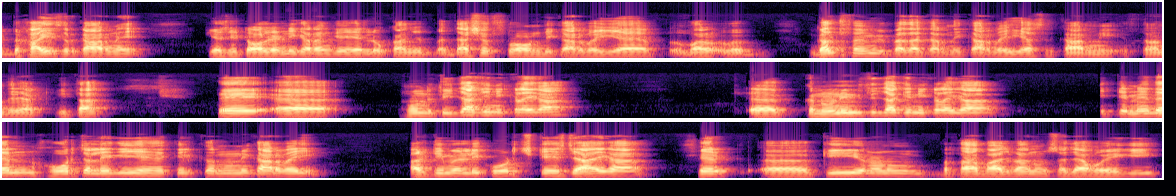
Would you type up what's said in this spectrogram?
ਦਿਖਾਈ ਸਰਕਾਰ ਨੇ ਕਿ ਅਸੀਂ ਟੋਲਰੇਟ ਨਹੀਂ ਕਰਾਂਗੇ, ਲੋਕਾਂ 'ਚ ਦਹਿਸ਼ਤ ਫੈਲਾਉਣ ਦੀ ਕਾਰਵਾਈ ਹੈ, ਵਰ- ਗਲਤਫਹਿਮੀ ਪੈਦਾ ਕਰਨ ਦੀ ਕਾਰਵਾਈ ਹੈ, ਸਰਕਾਰ ਨੇ ਇਸ ਤਰ੍ਹਾਂ ਦੇ ਰਿਐਕਟ ਕੀਤਾ। ਤੇ ਹੁਣ ਨਤੀਜਾ ਕੀ ਨਿਕਲੇਗਾ? ਕਾਨੂੰਨੀ ਨਤੀਜਾ ਕੀ ਨਿਕਲੇਗਾ? ਕਿੰਨੇ ਦਿਨ ਹੋਰ ਚੱਲੇਗੀ ਇਹ ਕਿ ਕਾਨੂੰਨੀ ਕਾਰਵਾਈ? ਅਲਟੀਮੇਟਲੀ ਕੋਰਟ 'ਚ ਕੇਸ ਜਾਏਗਾ ਫਿਰ ਕੀ ਉਹਨਾਂ ਨੂੰ ਪ੍ਰਤਾਪ ਬਾਜਵਾ ਨੂੰ ਸਜ਼ਾ ਹੋਏਗੀ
